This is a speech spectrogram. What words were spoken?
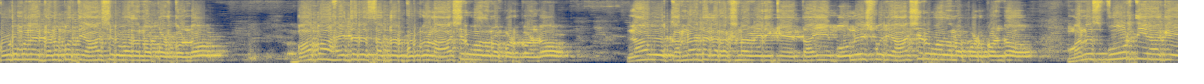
ಕುಡುಮಲೆ ಗಣಪತಿ ಆಶೀರ್ವಾದನ ಪಡ್ಕೊಂಡು, ಬಾಬಾ ಹೈದರ್ ಸಬ್ದರ್ ಗುರುಗಳ ಆಶೀರ್ವಾದನ ಪಡ್ಕೊಂಡು, ನಾವು ಕರ್ನಾಟಕ ರಕ್ಷಣಾ ವೇದಿಕೆ ತಾಯಿ ಭುವನೇಶ್ವರಿ ಆಶೀರ್ವಾದನ ಪಡ್ಕೊಂಡು ಮನಸ್ಫೂರ್ತಿಯಾಗಿ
